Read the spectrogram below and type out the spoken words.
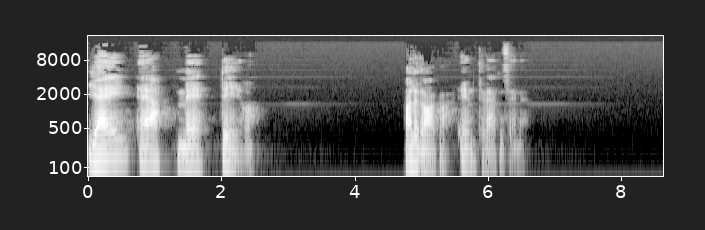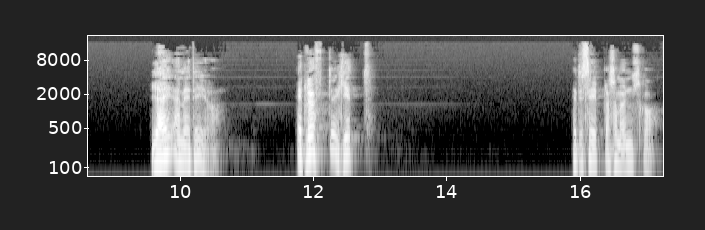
jeg er med dere alle dager ind til verdens ende. Jeg er med dere. Et løfte givet til discipler, som ønsker,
